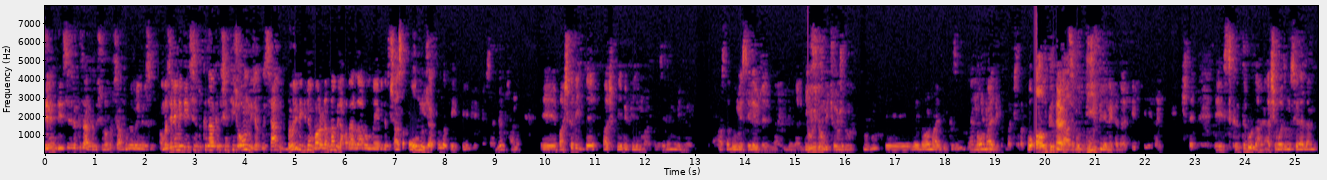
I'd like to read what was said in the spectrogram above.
Senin dilsiz bir kız arkadaşın olur sen bunu öğrenirsin. Ama senin bir dilsiz bir kız arkadaşın hiç olmayacak. Sen böyle bir dilin varlığından bile haberdar olmayabilirsin. İşte aslında olmayacaklığını da tehlikeli bir şey. Mesela biliyor musun? Hani, e, başka dilde Aşk diye bir film vardı. İzledin mi bilmiyorum. Aslında bu mesele üzerinden gidiyor. Yani dilsiz bir çocuk duydum. E, ve normal bir kız. Yani normal bir kız. Bak işte bak bu algı bile Evet. lazım. Bu dil bile ne kadar tehlikeli. Hani işte e, sıkıntı burada. Hani aşamadığımız şeylerden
